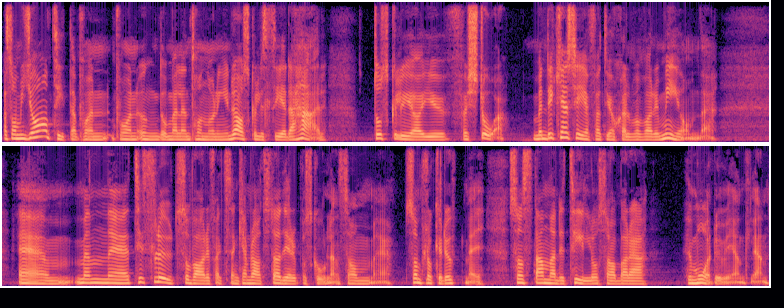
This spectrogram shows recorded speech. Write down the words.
Alltså om jag tittar på en, på en ungdom eller en tonåring idag och skulle se det här. Då skulle jag ju förstå. Men det kanske är för att jag själv har varit med om det. Ehm, men eh, till slut så var det faktiskt en kamratstödjare på skolan som, eh, som plockade upp mig. Som stannade till och sa bara, hur mår du egentligen?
